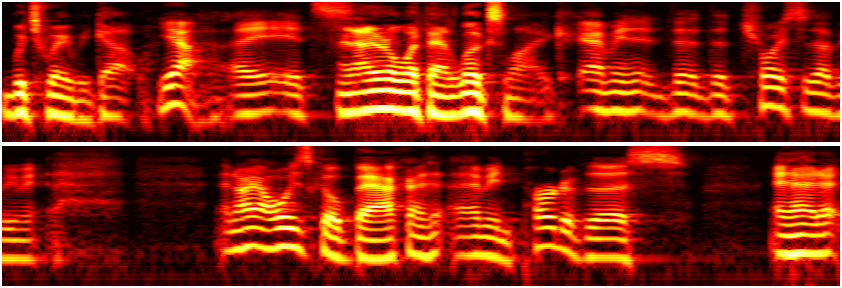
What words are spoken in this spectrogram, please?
which way we go. Yeah, it's. And I don't know what that looks like. I mean, the the choices that we made, and I always go back. I, I mean, part of this, and I,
